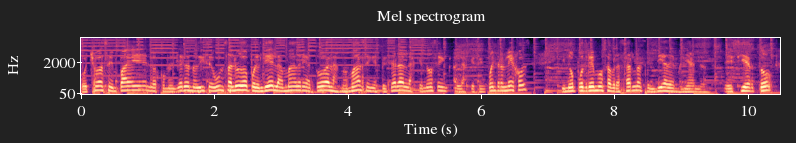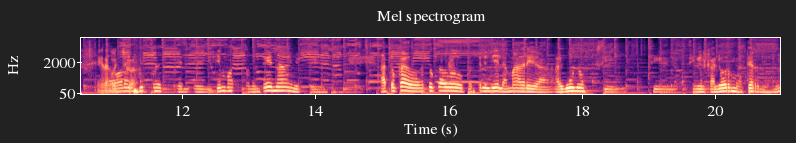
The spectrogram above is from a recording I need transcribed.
Ochoa Senpai en los comentarios nos dice un saludo por el Día de la Madre a todas las mamás, en especial a las que no se, a las que se encuentran lejos y no podremos abrazarlas el día de mañana. Es cierto, ahora en tiempos tiempos de cuarentena este, ha tocado ha tocado pasar el día de la madre a algunos sin, sin, sin el calor materno ¿no?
